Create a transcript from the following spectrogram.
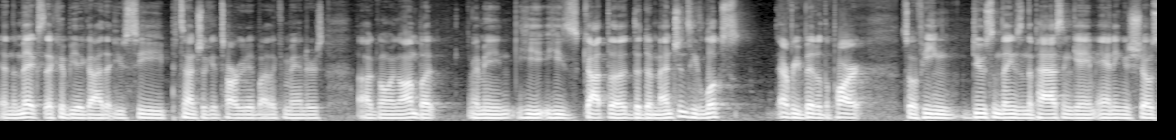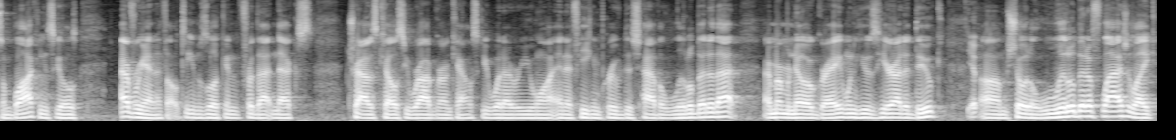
in the mix, that could be a guy that you see potentially get targeted by the Commanders uh, going on. But I mean, he he's got the the dimensions. He looks every bit of the part. So if he can do some things in the passing game and he can show some blocking skills, every NFL team is looking for that next Travis Kelce, Rob Gronkowski, whatever you want. And if he can prove to have a little bit of that, I remember Noah Gray when he was here out of Duke, Yep. um, showed a little bit of flash. Like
